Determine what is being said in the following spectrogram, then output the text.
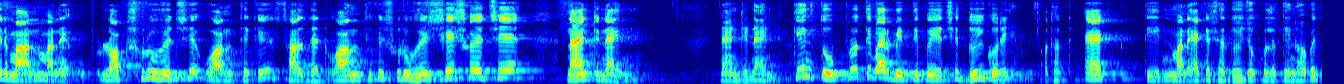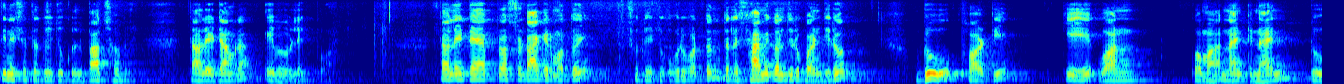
এর মান মানে লব শুরু হয়েছে ওয়ান থেকে সাজ দ্যাট ওয়ান থেকে শুরু হয়ে শেষ হয়েছে নাইনটি নাইন নাইনটি নাইন কিন্তু প্রতিবার বৃদ্ধি পেয়েছে দুই করে, অর্থাৎ এক তিন মানে একের সাথে দুই যোগ করলে তিন হবে, তিনের সাথে দুই যোগ করলে পাঁচ হবে। তাহলে এটা আমরা এইভাবে লিখব। তাহলে এটা প্রশ্নটা আগের মতোই, শুধু এটুকু পরিবর্তন। তাহলে sum equal zero point zero, do forty k one comma ninety nine, two.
